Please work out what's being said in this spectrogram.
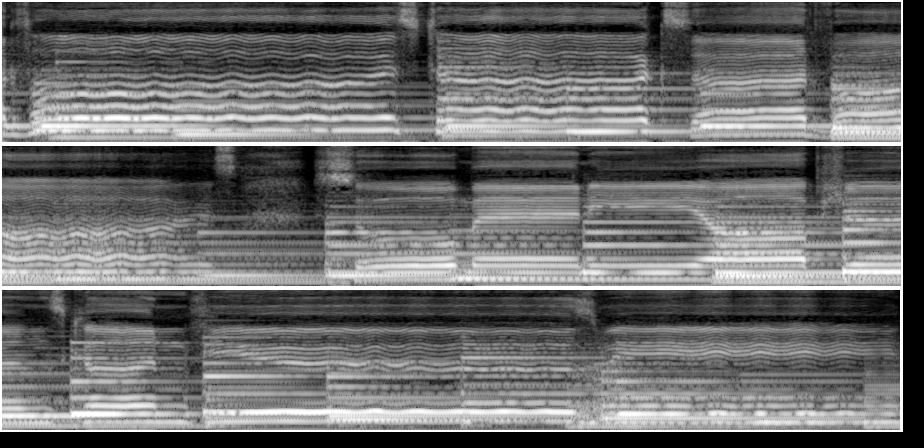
Advice, tax advice. So many options confuse me.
